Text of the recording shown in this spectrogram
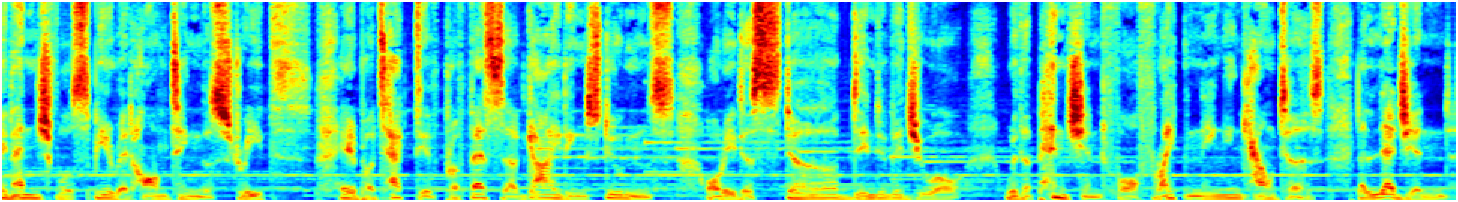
a vengeful spirit haunting the streets, a protective professor guiding students, or a disturbed individual with a penchant for frightening encounters, the legend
